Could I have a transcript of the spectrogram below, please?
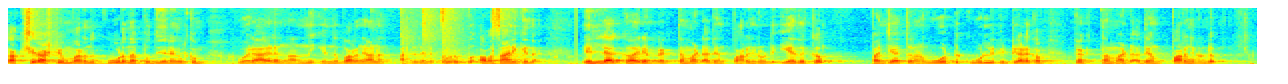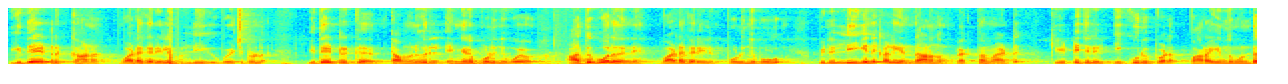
കക്ഷി രാഷ്ട്രീയം മറന്ന് കൂടുന്ന പൊതുജനങ്ങൾക്കും ഒരായിരം നന്ദി എന്ന് പറഞ്ഞാണ് അദ്ദേഹത്തിന്റെ കുറിപ്പ് അവസാനിക്കുന്നത്. എല്ലാ കാര്യം വ്യക്തമായിട്ട് അദ്ദേഹം പറഞ്ഞിട്ടുണ്ട്. ഏതൊക്കെ പഞ്ചായത്തുകളാണ് വോട്ട് കൂടുതൽ കിട്ടിയടക്കം വ്യക്തമായിട്ട് അദ്ദേഹം പറഞ്ഞിട്ടുണ്ട്. ഇതേ ട്രിക്കാണ് വടകരയിലും ലീഗ് ഉപയോഗിച്ചിട്ടുള്ളത്. ഇതേ ട്രിക്ക് തവനൂരിൽ എങ്ങനെ പൊളിഞ്ഞു പോയോ അതുപോലെ തന്നെ വടകരയിലും പൊളിഞ്ഞു പോകും. പിന്നെ ലീഗിന്റെ കളി എന്താണെന്നും വ്യക്തമായിട്ട് കെ ടി ജലീൽ ഈ കുറിപ്പോടെ പറയുന്നുമുണ്ട്.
